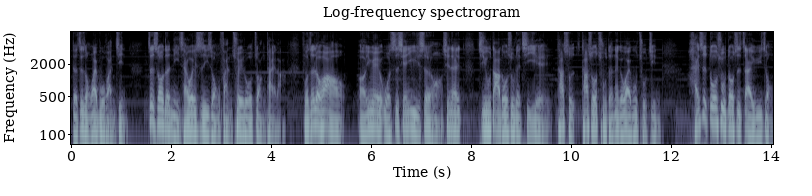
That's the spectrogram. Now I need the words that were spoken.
的这种外部环境，这时候的你才会是一种反脆弱状态啦。否则的话哈，呃，因为我是先预设哈，现在几乎大多数的企业，它所它所处的那个外部处境。还是多数都是在于一种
